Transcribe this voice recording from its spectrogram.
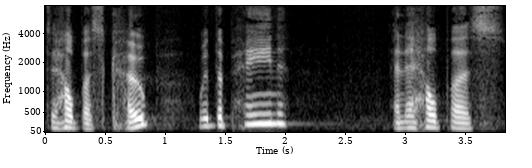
to help us cope with the pain and to help us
